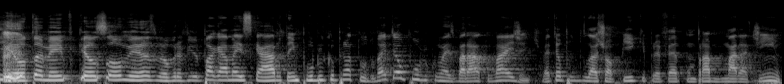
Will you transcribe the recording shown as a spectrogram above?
e eu também, porque eu sou o mesmo. Eu prefiro pagar mais caro, tem público pra tudo. Vai ter o público mais barato? Vai, gente. Vai ter o público da Shopee que prefere comprar baratinho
